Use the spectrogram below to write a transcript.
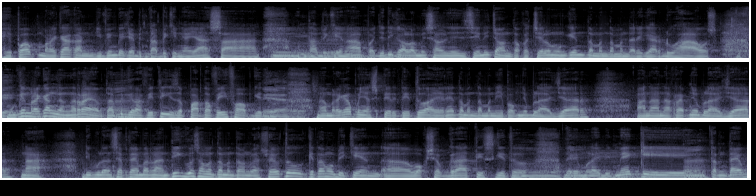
hip hop, mereka akan giving back ya entah bikin yayasan, entah bikin apa. Jadi kalau misalnya di sini contoh kecil mungkin teman-teman dari Gardu House, Oke. mungkin mereka nggak nge-rap, tapi graffiti is a part of hip hop gitu. Iya. Nah mereka punya spirit itu, akhirnya teman-teman hip hopnya belajar, anak-anak rapnya belajar. Nah di bulan September nanti gue sama teman-teman Westwave tuh kita mau bikin uh, workshop gratis gitu, dari mulai beat making, turntable,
